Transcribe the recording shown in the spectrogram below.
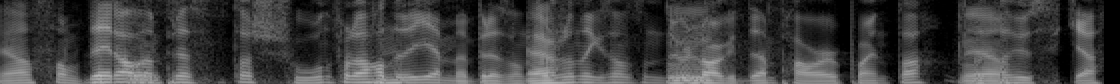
Ja, Dere hadde en presentasjon, for da hadde dere hjemmepresentasjon, ikke sant? Som du Mm. lagde en powerpoint av. Ja. Husker jeg.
